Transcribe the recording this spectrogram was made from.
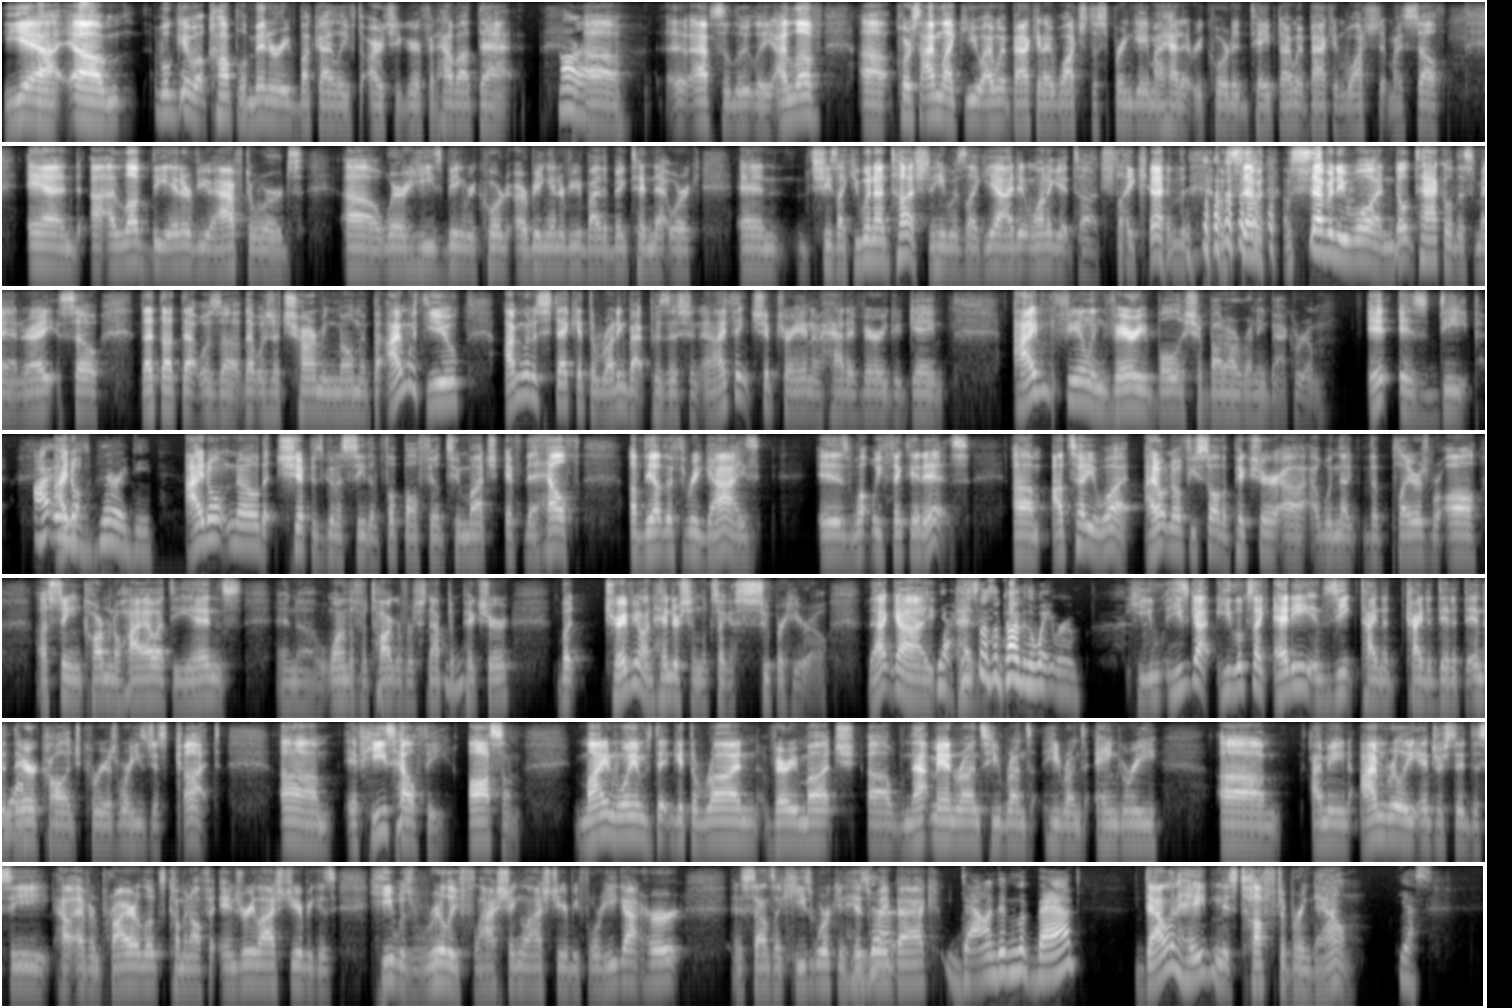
Yeah, um, we'll give a complimentary Buckeye leaf to Archie Griffin. How about that? All right. Uh, absolutely. I love. Uh, of course, I'm like you. I went back and I watched the spring game. I had it recorded, and taped. I went back and watched it myself, and uh, I loved the interview afterwards uh, where he's being recorded or being interviewed by the Big Ten Network, and she's like, "You went untouched," and he was like, "Yeah, I didn't want to get touched. Like I'm, I'm seven, I'm 71. Don't tackle this man, right?" So I thought that was a, that was a charming moment. But I'm with you. I'm going to stick at the running back position, and I think Chip Trayanum had a very good game. I'm feeling very bullish about our running back room. It is deep. I, I don't very deep. I don't know that Chip is going to see the football field too much if the health of the other three guys is what we think it is. Um, I'll tell you what. I don't know if you saw the picture uh, when the the players were all uh, singing Carmen, Ohio at the end, and uh, one of the photographers snapped mm-hmm. a picture. But TreVeyon Henderson looks like a superhero. That guy. Yeah, he spent some time in the weight room. He he's got he looks like Eddie and Zeke kind of kind of did at the end of yeah. their college careers, where he's just cut. Um, if he's healthy, awesome. Miyan Williams didn't get the run very much. Uh, when that man runs, he runs he runs angry. Um, I mean, I'm really interested to see how Evan Pryor looks coming off an of injury last year because he was really flashing last year before he got hurt. And it sounds like he's working his way back. Dallan didn't look bad. Dallan Hayden is tough to bring down. Yes.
